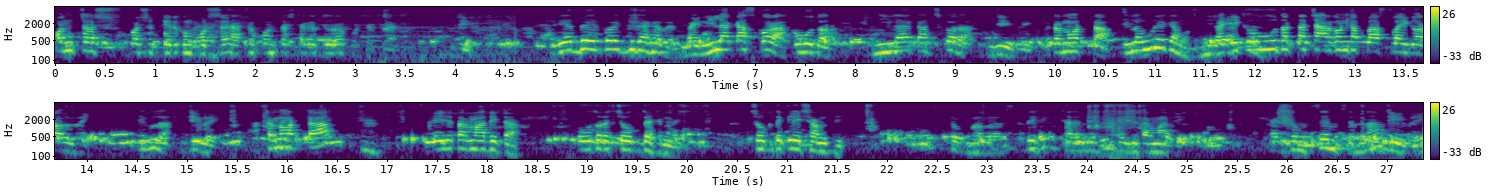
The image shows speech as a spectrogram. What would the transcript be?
পঞ্চাশ পঁয়ষট্টি এরকম পড়ছে। চারশো পঞ্চাশ টাকা জোড়া পড়ছে প্রায়। জি। রিয়াদ ভাই এরপরে কি দেখাবেন? ভাই নীলা কাজ করা কবুতর। নীলা কাজ করা? জি ভাই ওটা নটটা। এগুলা উড়ে কেমন? নীলা ভাই এই কবুতরটা চার ঘণ্টা প্লাস ফ্লাই করা হবে ভাই। এগুলা? জি ভাই একটা নটটা। হুম। এই যে তার মাদিটা। কবুতরের চোখ দেখেন ভাই। চোখ দেখলেই শান্তি। চোখ ভালো আছে। দেখি ছাড়েন দেখি। এই যে তার মাদি। একদম সেম সেম না? জি ভাই।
